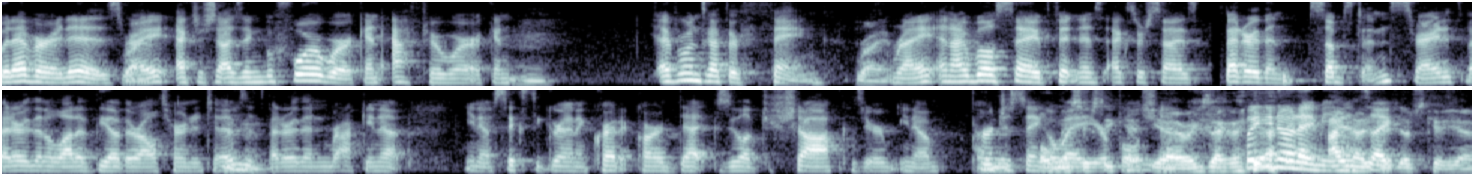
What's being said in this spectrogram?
whatever it is, Right. Mm-hmm. right? Exercising before work and after work. And everyone's got their thing. Right. Right. And I will say fitness, exercise, better than substance, right? It's better than a lot of the other alternatives. Mm-hmm. It's better than racking up, you know, 60 grand in credit card debt because you love to shop because you're, you know, purchasing Only away your 60K? bullshit. Yeah, exactly. But you know what I mean? I know. It's like, kidding. Yeah.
